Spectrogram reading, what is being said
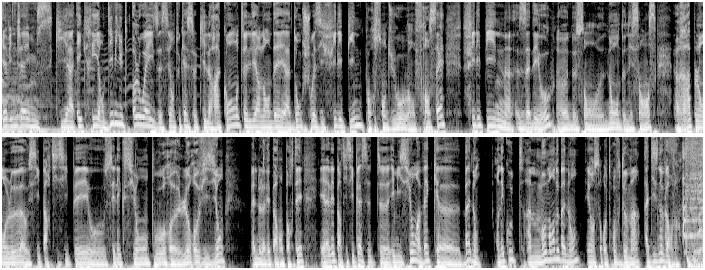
Gavin James qui a écrit en 10 minutes Always, c'est en tout cas ce qu'il raconte. L'Irlandais a donc choisi Philippine pour son duo en français. Philippine Zadeo, euh, de son nom de naissance, rappelons-le, a aussi participé aux sélections pour euh, l'Eurovision. Elle ne l'avait pas remporté et elle avait participé à cette euh, émission avec Banon. On écoute un moment de Banon et on se retrouve demain à 19h20.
